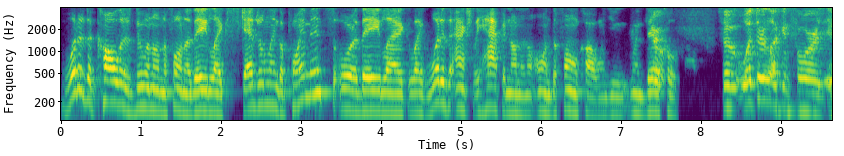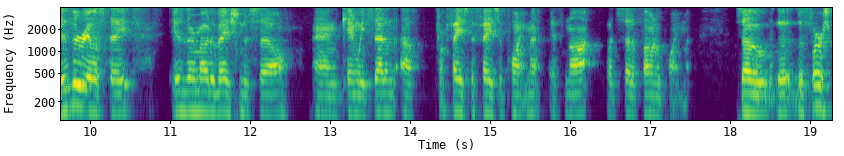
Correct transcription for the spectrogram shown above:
what are the callers doing on the phone? Are they like scheduling appointments, or are they like like what is actually happening on on the phone call when you when they're cold? So what they're looking for is is there real estate? Is there motivation to sell? And can we set an, a face to face appointment? If not, let's set a phone appointment. So the, the first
